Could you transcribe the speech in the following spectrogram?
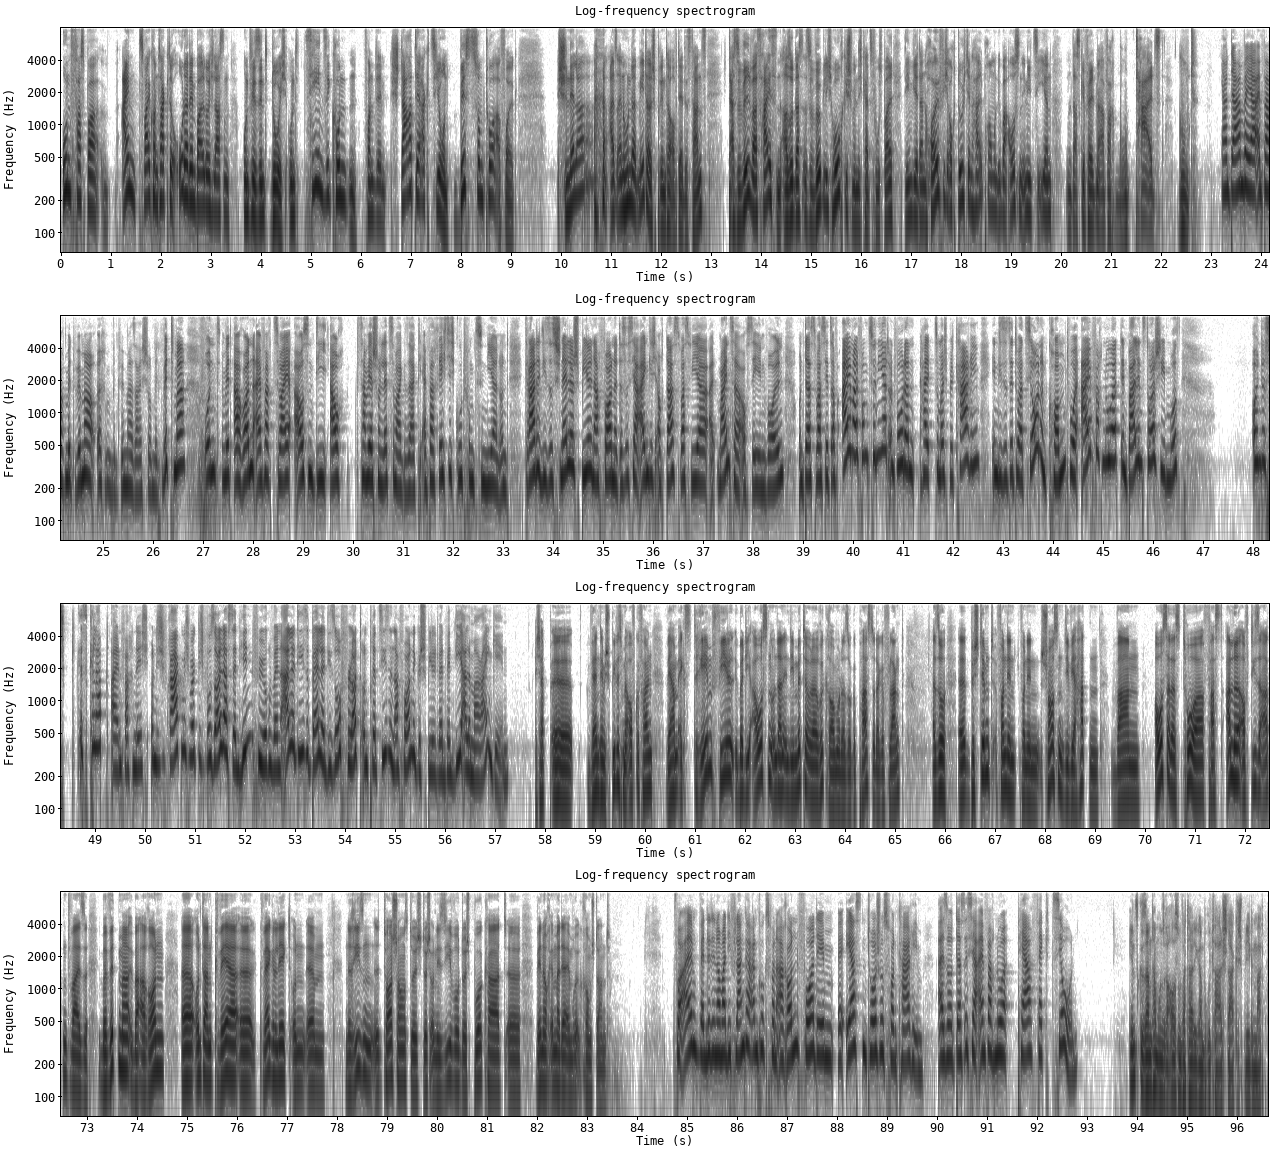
unfassbar ein, zwei Kontakte oder den Ball durchlassen und wir sind durch. Und zehn Sekunden von dem Start der Aktion bis zum Torerfolg schneller als ein 100-Meter-Sprinter auf der Distanz. Das will was heißen. Also, das ist wirklich Hochgeschwindigkeitsfußball, den wir dann häufig auch durch den Halbraum und über Außen initiieren. Und das gefällt mir einfach brutalst gut. Ja, und da haben wir ja einfach mit Wimmer, äh, mit Wimmer sage ich schon, mit Wittmer und mit Aaron einfach zwei Außen, die auch, das haben wir ja schon letztes Mal gesagt, die einfach richtig gut funktionieren. Und gerade dieses schnelle Spiel nach vorne, das ist ja eigentlich auch das, was wir Mainzer auch sehen wollen. Und das, was jetzt auf einmal funktioniert und wo dann halt zum Beispiel Karim in diese Situationen kommt, wo er einfach nur den Ball ins Tor schieben muss. Und es, es klappt einfach nicht. Und ich frage mich wirklich, wo soll das denn hinführen, wenn alle diese Bälle, die so flott und präzise nach vorne gespielt werden, wenn die alle mal reingehen? Ich habe äh, während dem Spiel ist mir aufgefallen, wir haben extrem viel über die Außen und dann in die Mitte oder Rückraum oder so gepasst oder geflankt. Also äh, bestimmt von den, von den Chancen, die wir hatten, waren außer das Tor fast alle auf diese Art und Weise. Über Wittmer, über Aaron äh, und dann quer, äh, quergelegt und ähm, eine riesen äh, Torchance durch, durch Onisivo, durch Burkhardt, äh, wen auch immer, der im Rückraum stand. Vor allem, wenn du dir nochmal die Flanke anguckst von Aaron vor dem äh, ersten Torschuss von Karim. Also das ist ja einfach nur Perfektion. Insgesamt haben unsere Außenverteidiger ein brutal starkes Spiel gemacht.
